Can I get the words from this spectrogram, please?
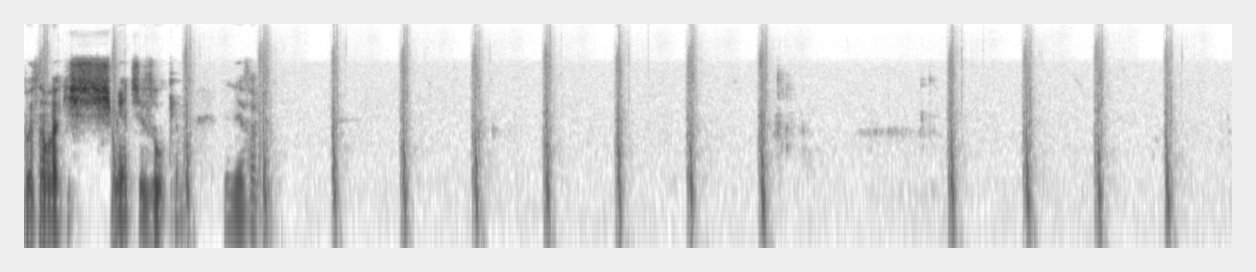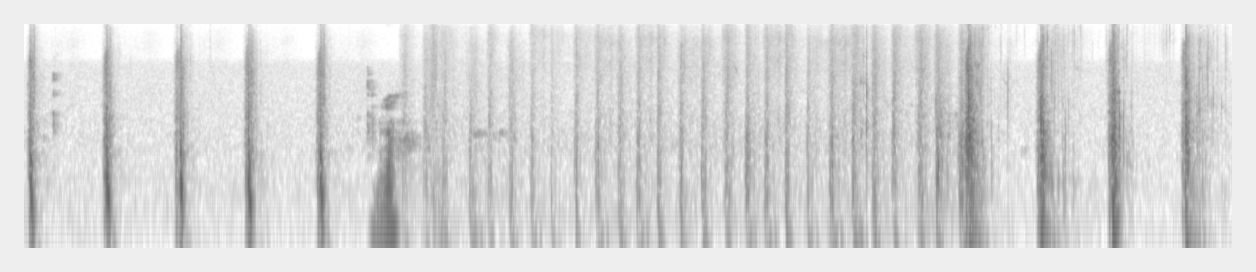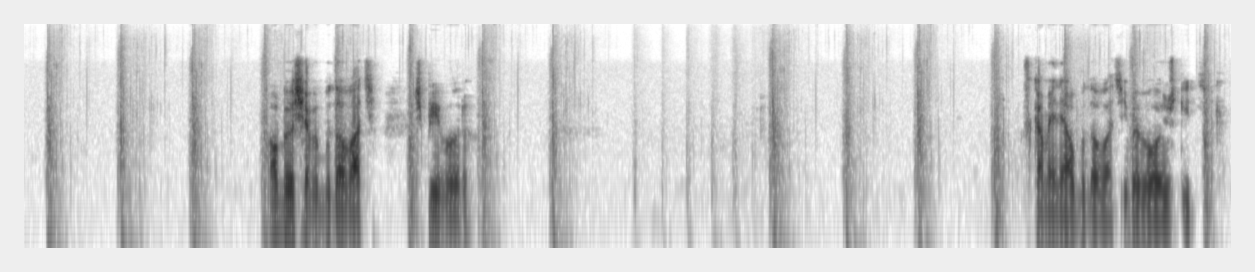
Oby znowu jakiś śmieci z łukiem nie zabił. Dobra. Oby się wybudować śpiwór. Z kamienia obudować i by było już gitnik.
